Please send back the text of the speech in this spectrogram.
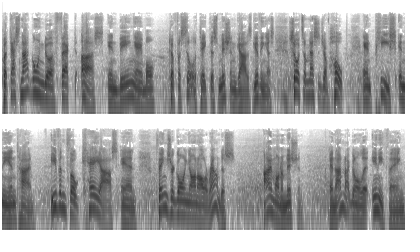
but that's not going to affect us in being able to facilitate this mission God is giving us. So it's a message of hope and peace in the end time. Even though chaos and things are going on all around us, I'm on a mission. And I'm not going to let anything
